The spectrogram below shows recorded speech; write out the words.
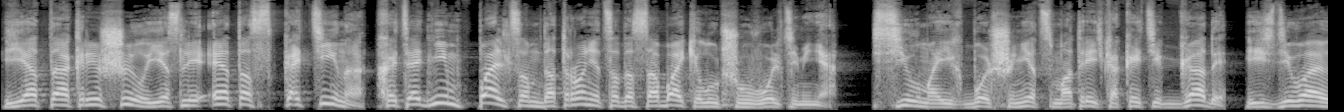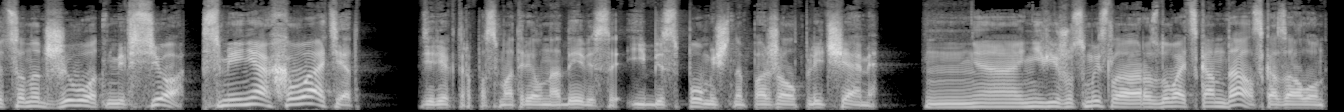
Я так решил, если эта скотина хоть одним пальцем дотронется до собаки, лучше увольте меня. Сил моих больше нет смотреть, как эти гады издеваются над животными. Все, с меня хватит!» Директор посмотрел на Дэвиса и беспомощно пожал плечами. «Не вижу смысла раздувать скандал», — сказал он.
